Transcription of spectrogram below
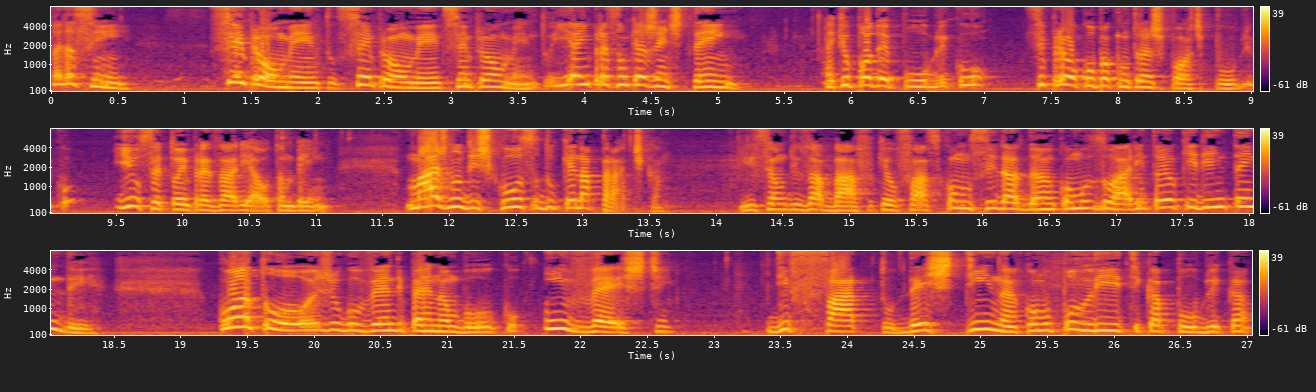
Mas assim, Sempre o aumento, sempre o aumento, sempre o aumento. E a impressão que a gente tem é que o poder público se preocupa com o transporte público e o setor empresarial também, mais no discurso do que na prática. Isso é um desabafo que eu faço como cidadã, como usuário. Então eu queria entender quanto hoje o governo de Pernambuco investe de fato destina como política pública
